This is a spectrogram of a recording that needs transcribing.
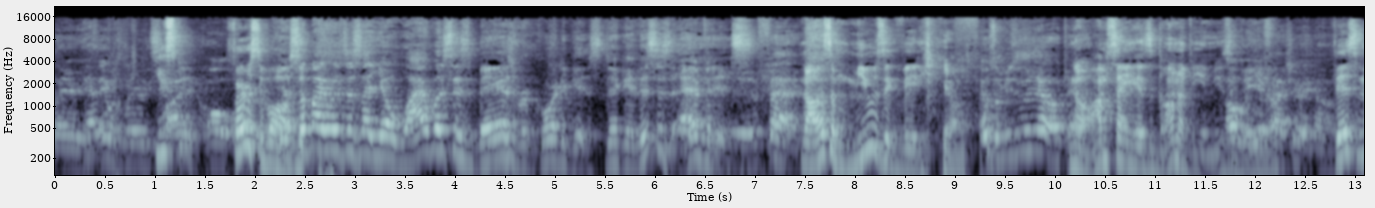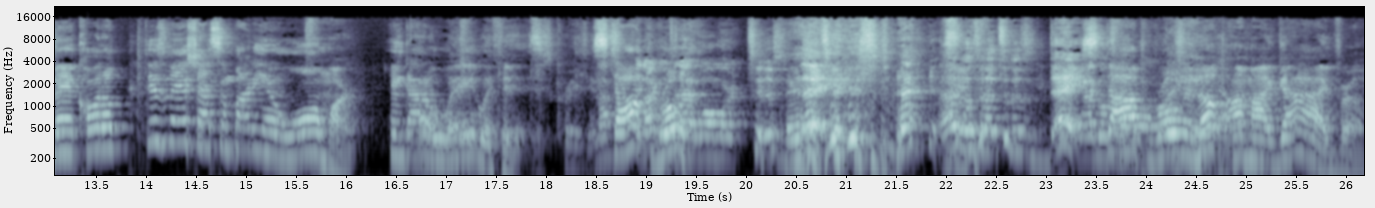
hilarious. They was literally You sliding st- all First of all, Yo, the- somebody was just like, "Yo, why was his man's recording it, nigga? This is evidence." Yeah, no, it's a music video. It was a music video? Okay. No, I'm saying it's gonna be a music Oh, video. facts. You already know. This man caught up. This man shot somebody in Walmart and got, away with it. It's crazy. And Stop I, and I go rolling- to that Walmart to this day. I go to that to this day. I go to Stop rolling up on my guy, bro.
